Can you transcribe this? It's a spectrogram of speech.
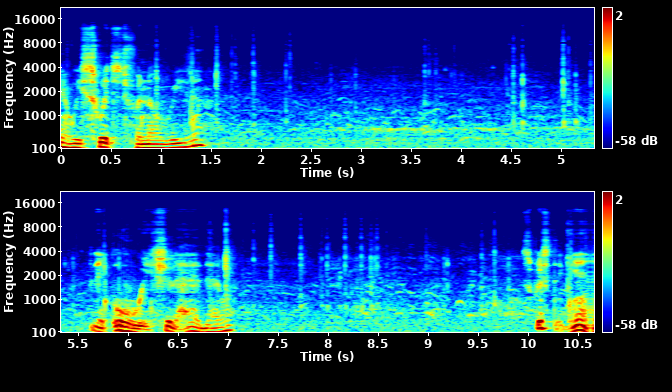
And we switched for no reason. Oh, we should have had that one. Switched again.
